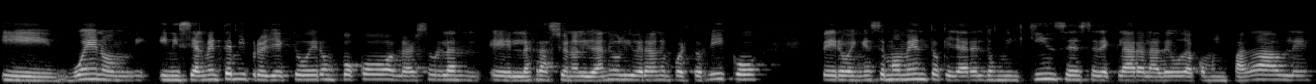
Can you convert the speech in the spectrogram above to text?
Y bueno, inicialmente mi proyecto era un poco hablar sobre la, la racionalidad neoliberal en Puerto Rico, pero en ese momento, que ya era el 2015, se declara la deuda como impagable.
